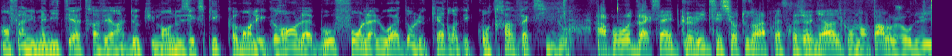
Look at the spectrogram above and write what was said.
Enfin, l'humanité, à travers un document, nous explique comment les grands labos font la loi dans le cadre des contrats vaccinaux. À propos de vaccins et de Covid, c'est surtout dans la presse régionale qu'on en parle aujourd'hui.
